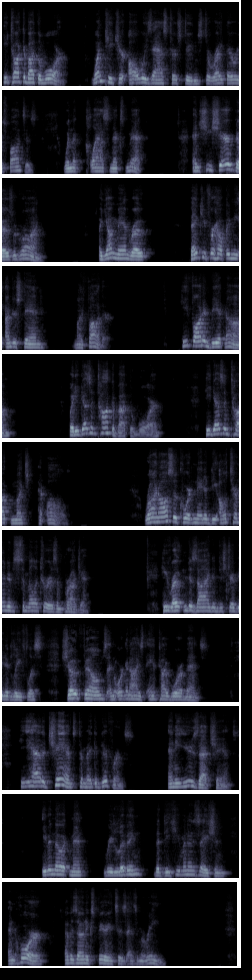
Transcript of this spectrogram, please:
He talked about the war. One teacher always asked her students to write their responses when the class next met, and she shared those with Ron. A young man wrote, Thank you for helping me understand my father. He fought in Vietnam, but he doesn't talk about the war he doesn't talk much at all. Ron also coordinated the Alternatives to Militarism project. He wrote and designed and distributed leaflets, showed films, and organized anti war events. He had a chance to make a difference, and he used that chance, even though it meant reliving the dehumanization and horror of his own experiences as a Marine.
